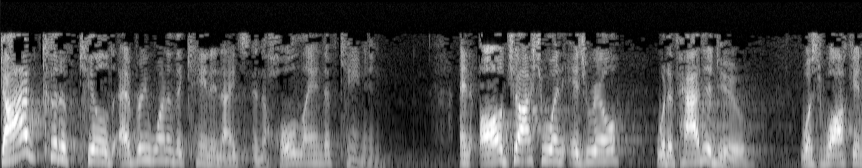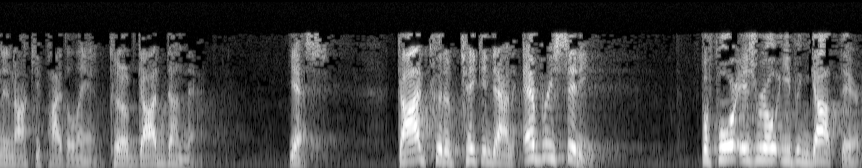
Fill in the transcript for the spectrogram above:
God could have killed every one of the Canaanites in the whole land of Canaan, and all Joshua and Israel would have had to do was walk in and occupy the land. Could have God done that? Yes. God could have taken down every city before Israel even got there.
